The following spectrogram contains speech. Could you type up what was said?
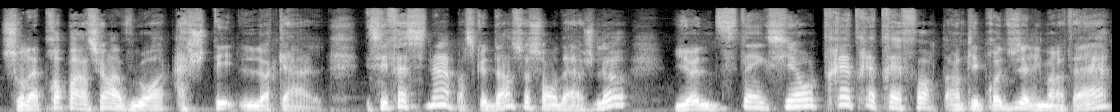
sur la propension à vouloir acheter local. Et c'est fascinant parce que dans ce sondage-là, il y a une distinction très, très, très forte entre les produits alimentaires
